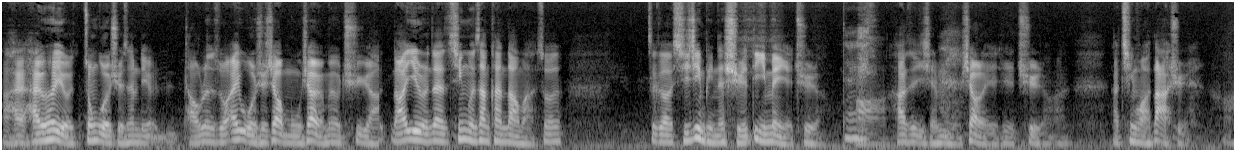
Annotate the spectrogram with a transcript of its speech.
啊，还还会有中国的学生讨论说，哎，我学校母校有没有去啊？然后也有人在新闻上看到嘛，说这个习近平的学弟妹也去了，对啊，他是以前母校的也也去了啊，啊，清华大学啊，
